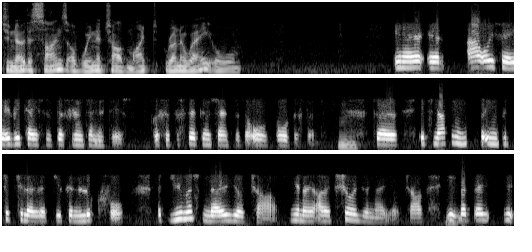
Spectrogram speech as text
to know the signs of when a child might run away or? You know, uh, I always say every case is different, and it is because the circumstances are all all different. So it's nothing in particular that you can look for, but you must know your child. You know, I'm sure you know your child, You- but they you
